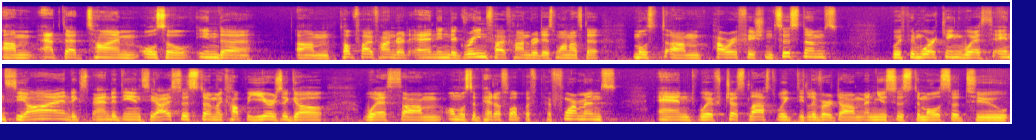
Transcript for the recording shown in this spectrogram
um, at that time also in the um, top 500 and in the green 500 is one of the most um, power efficient systems. We've been working with NCI and expanded the NCI system a couple years ago with um, almost a petaflop of performance. And we've just last week delivered um, a new system also to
